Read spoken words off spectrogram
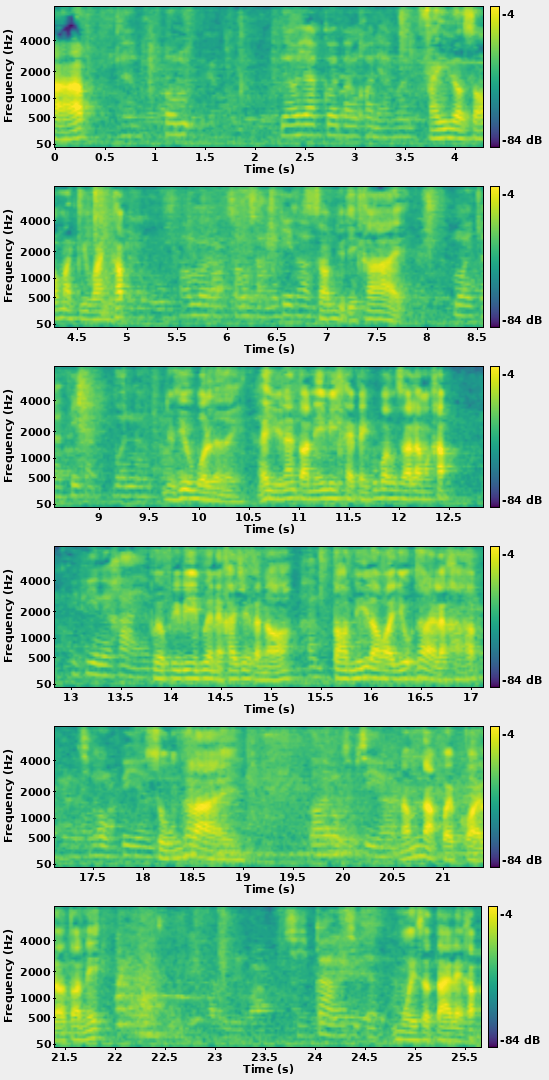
ครับครับผมเนื้อยักษ์กล้วยบางคอแหลมครับไฟล์เราซ้อมมากี่วันครับพร้อมมาสองสามนาทีครับซ้อมอยู่ที่ค่าย มวยจัดตีกับบนครับอยู่ที่อุบลเลย และอยู่นั่นตอนนี้มีใครเป็นผู้บังคับซ้อมเรามั้งครับพี่ๆในข่ายครับ เพื่อพี่ๆเพื่อนในค่ายช่วยกันเนาะครับ ตอนนี้เราอายุเท่าไหร่แล้วครับ สิบหกปีสูงเท่าไหร่ร้อยหกสิบสี่ครับน้ำหนักปล่อยๆ เราตอนนี้สี่สิบเก้าห้าสิบครับมวยสไตล์อะไรครับ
